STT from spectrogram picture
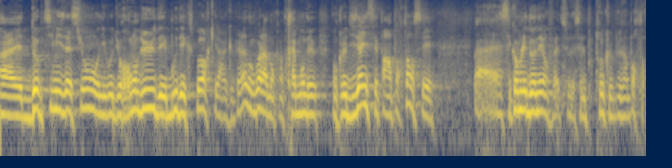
euh, d'optimisation au niveau du rendu des bouts d'export qu'il a récupérés. Donc voilà, donc un très bon donc le design c'est pas important, c'est bah, c'est comme les données en fait, c'est le truc le plus important.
